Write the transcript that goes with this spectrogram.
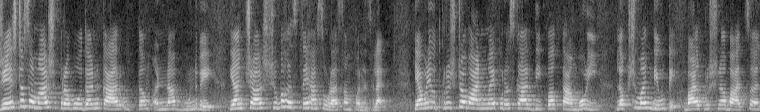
ज्येष्ठ समाज प्रबोधनकार उत्तम अण्णा भोंडवे यांच्या शुभ हस्ते हा सोहळा संपन्न झालाय. यावेळी उत्कृष्ट वाङ्मय पुरस्कार दीपक तांबोळी लक्ष्मण दिवटे बाळकृष्ण बाचल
